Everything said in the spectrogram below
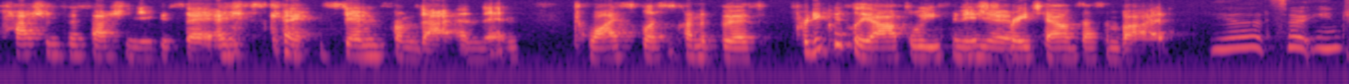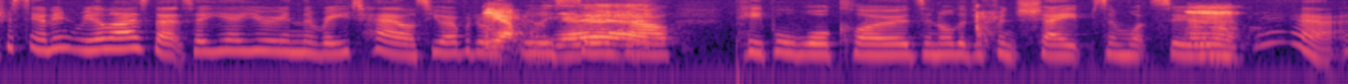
passion for fashion, you could say, I guess came, stemmed from that. And then Twice Blessed kind of birthed pretty quickly after we finished Yeah. retail and Sass and Bide. Yeah, that's so interesting. I didn't realize that. So yeah, you're in the retail, so you're able to Yeah. really see how people wore clothes and all the different shapes and what suited. Mm. Yeah,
